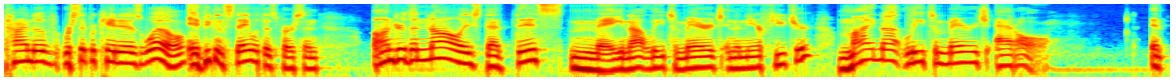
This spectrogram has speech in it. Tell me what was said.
kind of reciprocated as well, if you can stay with this person, under the knowledge that this may not lead to marriage in the near future, might not lead to marriage at all. And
